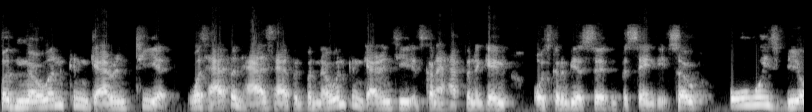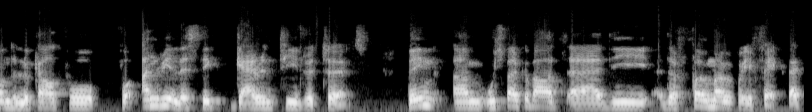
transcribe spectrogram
but no one can guarantee it. What's happened has happened, but no one can guarantee it's going to happen again or it's going to be a certain percentage. So always be on the lookout for, for unrealistic guaranteed returns. Then um, we spoke about uh, the the FOMO effect, that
